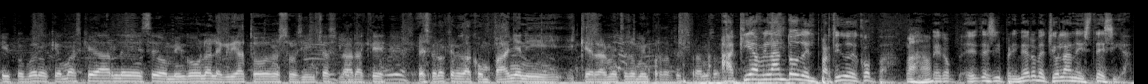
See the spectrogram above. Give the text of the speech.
y pues bueno, qué más que darle este domingo una alegría a todos nuestros hinchas. La verdad que espero que nos acompañen y, y que realmente son muy importantes para nosotros. Aquí hablando del partido de Copa, pero es decir, primero metió la anestesia.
